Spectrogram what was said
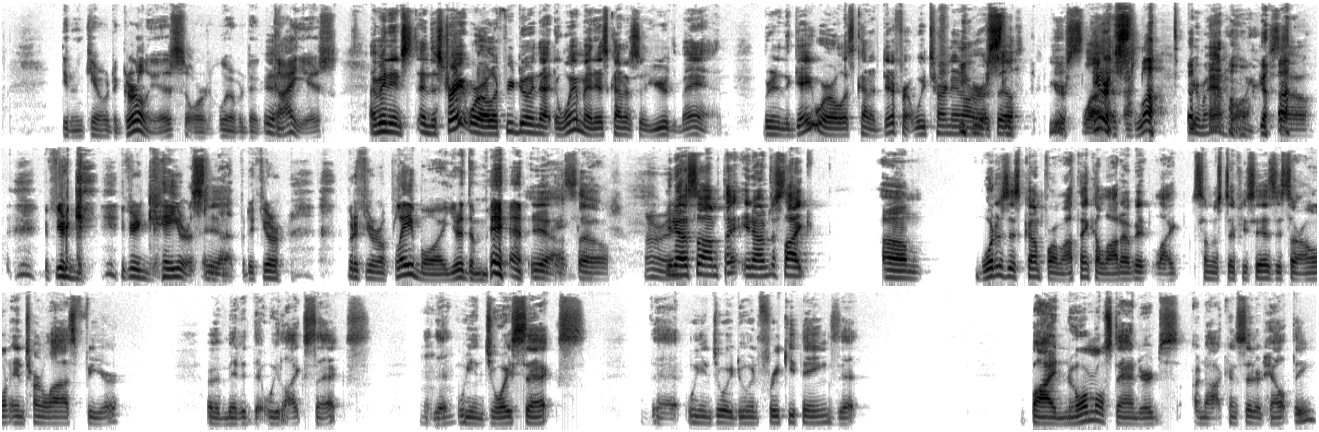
They don't care who the girl is or whoever the Yeah. guy is. I mean, in, in the straight world, if you're doing that to women, it's kind of so you're the man. But in the gay world, it's kind of different. We turn in on You're a slut. ourselves. You're a slut. You're a slut. You're a man Oh whore. God. So if you're if you're gay, you're a slut. Yeah. But if you're but if you're a playboy, you're the man. yeah. So All right. you know, so I'm think you know, I'm just like, um, what does this come from? I think a lot of it, like some of the stuff he says, it's our own internalized fear of admitted that we like sex, Mhm. that we enjoy sex, that we enjoy doing freaky things that by normal standards are not considered healthy.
